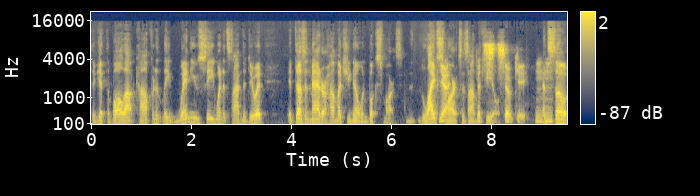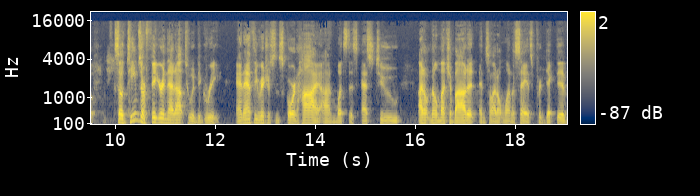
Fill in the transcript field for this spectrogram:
to get the ball out confidently when you see when it's time to do it, it doesn't matter how much you know in book smarts. Life Yeah. smarts is on the field. so key. And Mhm. so so teams are figuring that out to a degree. And Anthony Richardson scored high on what's this S2. I don't know much about it. And so I don't want to say it's predictive,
